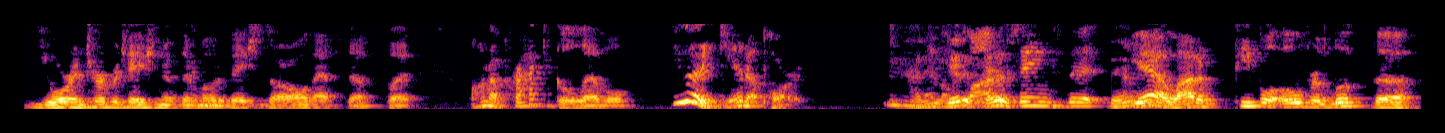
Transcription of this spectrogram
your interpretation of their motivations are? All that stuff, but on a practical level, you got to get a part. How do you And get a it lot of things that, Yeah. yeah. a lot of people overlook the.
